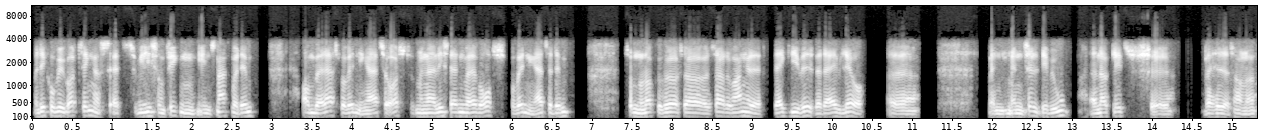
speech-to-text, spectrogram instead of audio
men det kunne vi godt tænke os, at vi ligesom fik en, en snak med dem, om hvad deres forventninger er til os, men lige sådan, hvad vores forventninger er til dem. Som du nok kan høre, så, så er der mange, der ikke lige ved, hvad det er, vi laver. Øh, men, men selv DBU er nok lidt, øh, hvad hedder sådan noget,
